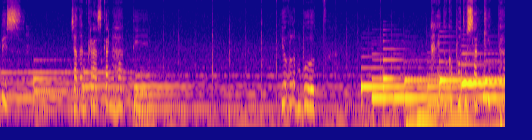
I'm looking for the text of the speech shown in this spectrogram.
Please. Jangan keraskan hati. Yuk lembut. Dan itu keputusan kita.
